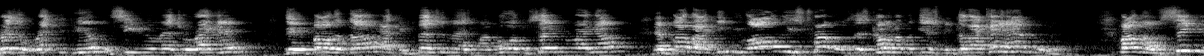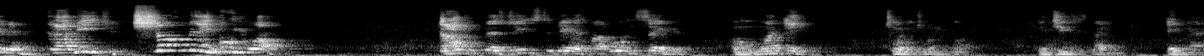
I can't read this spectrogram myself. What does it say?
resurrected him and seated him at your right hand. Then, Father God, I confess him as my Lord and Savior right now. And Father, I give you all these troubles that's coming up against me because I can't handle them. Father, I'm seeking him and I need you. Show me who you are. Jesus today as my Lord and Savior on 1 8 2021. In Jesus' name, amen.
